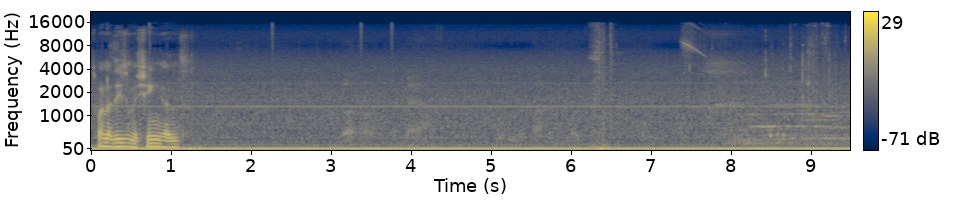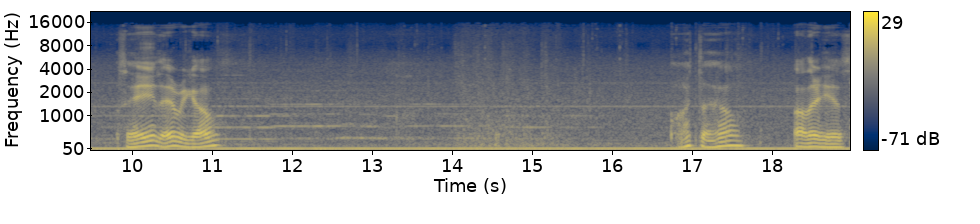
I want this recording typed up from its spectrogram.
It's one of these machine guns. See, there we go. What the hell? Oh, there he is.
